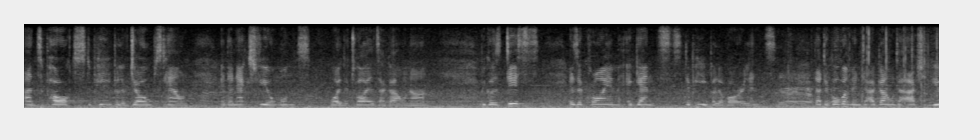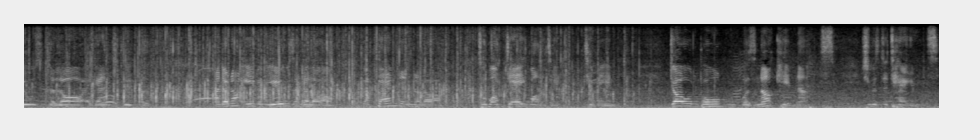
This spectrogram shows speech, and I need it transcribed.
and supports the people of Jobstown in the next few months while the trials are going on. Because this is a crime against the people of Ireland. That the government are going to actually use the law against people. And they're not even using the law, they're bending the law to what they want it to mean. Joan Burton was not kidnapped, she was detained.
